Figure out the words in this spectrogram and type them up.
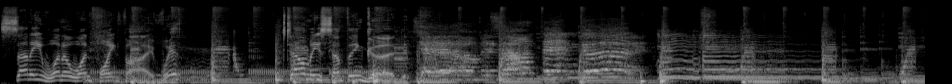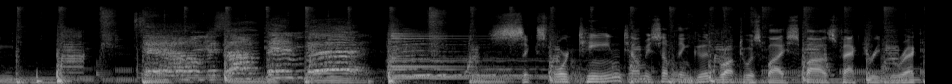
Sunny 101.5 with Tell Me Something Good. Tell me something good. 614. Tell me something good. Brought to us by Spas Factory Direct.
